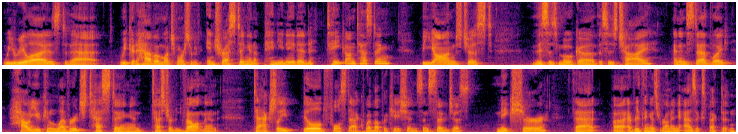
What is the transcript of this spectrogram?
we realized that we could have a much more sort of interesting and opinionated take on testing beyond just this is Mocha, this is Chai, and instead like how you can leverage testing and test driven development to actually build full stack web applications instead of just make sure that uh, everything is running as expected.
